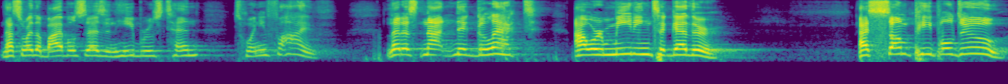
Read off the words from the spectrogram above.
That's why the Bible says in Hebrews 10 25, let us not neglect our meeting together as some people do,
